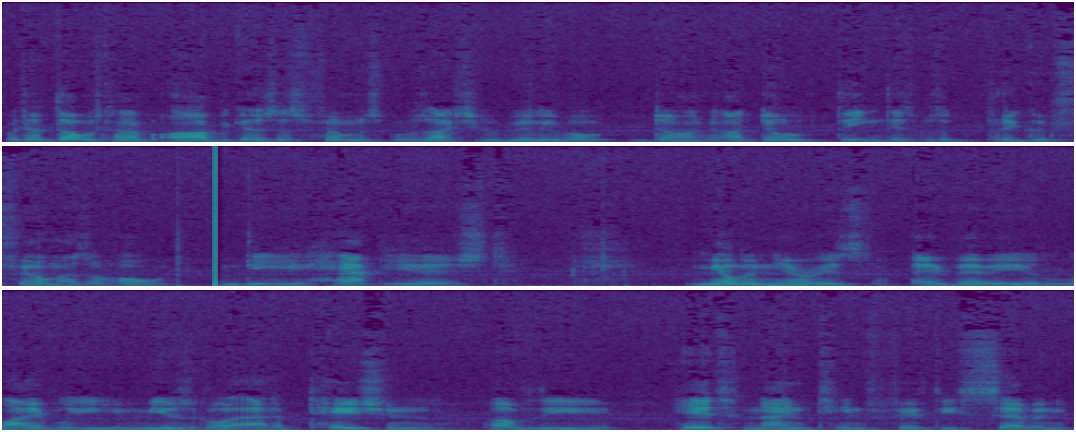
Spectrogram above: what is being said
which I thought was kind of odd because this film was, was actually really well done. I do think this was a pretty good film as a whole the happiest Millionaire is a very lively musical adaptation of the hit 1957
